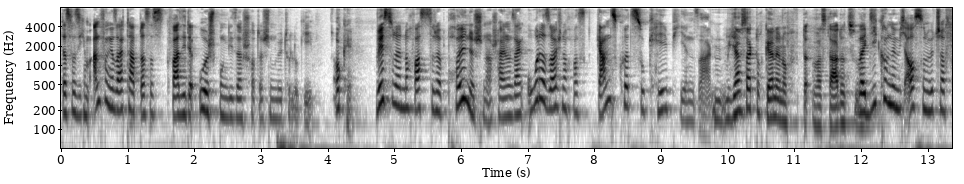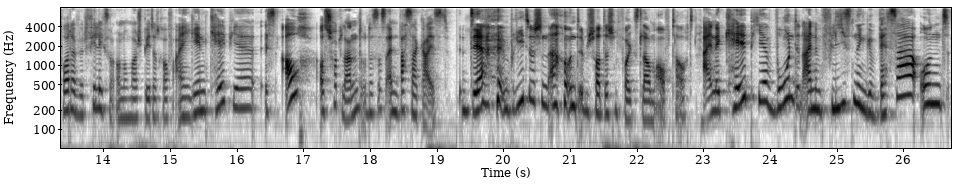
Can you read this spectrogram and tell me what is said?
das, was ich am Anfang gesagt habe, das ist quasi der Ursprung dieser schottischen Mythologie. Okay. Willst du denn noch was zu der polnischen Erscheinung sagen oder soll ich noch was ganz kurz zu Kelpien sagen? Ja, sag doch gerne noch was da dazu. Weil die kommen nämlich auch so ein Witcher vor, da wird Felix auch noch mal später drauf eingehen. Kelpie ist auch aus Schottland und das ist ein Wassergeist, der im britischen und im schottischen Volksglauben auftaucht. Eine Kelpie wohnt in einem fließenden Gewässer und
